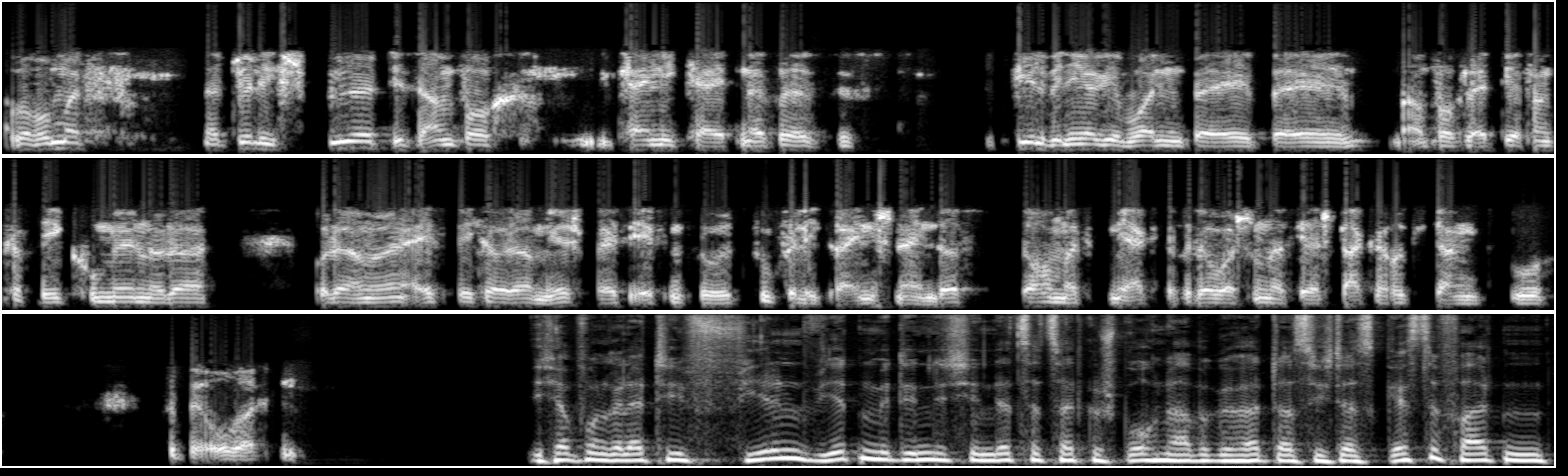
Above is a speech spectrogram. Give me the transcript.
Aber wo man es natürlich spürt, ist einfach die Kleinigkeiten. Also es ist viel weniger geworden bei, bei einfach Leuten, die auf einen Kaffee kommen oder oder einen Eisbecher oder Meerspeis essen, so zufällig reinschneiden. Das, da haben wir es gemerkt. Also da war schon ein sehr starker Rückgang zu, zu beobachten. Ich habe von relativ vielen Wirten, mit denen ich in letzter Zeit gesprochen habe, gehört, dass sich das Gästeverhalten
